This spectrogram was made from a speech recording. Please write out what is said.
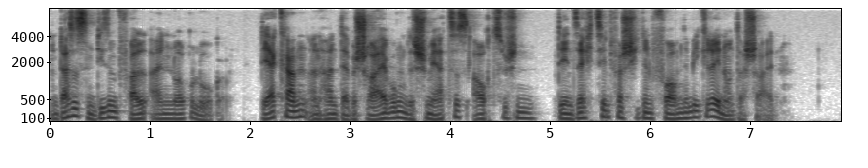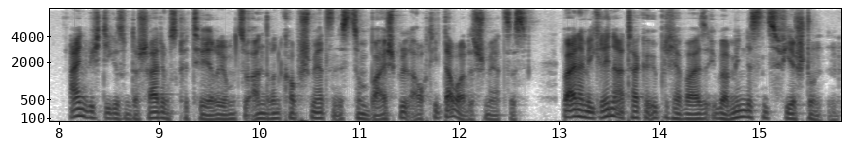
Und das ist in diesem Fall ein Neurologe. Der kann anhand der Beschreibung des Schmerzes auch zwischen den 16 verschiedenen Formen der Migräne unterscheiden. Ein wichtiges Unterscheidungskriterium zu anderen Kopfschmerzen ist zum Beispiel auch die Dauer des Schmerzes. Bei einer Migräneattacke üblicherweise über mindestens vier Stunden.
